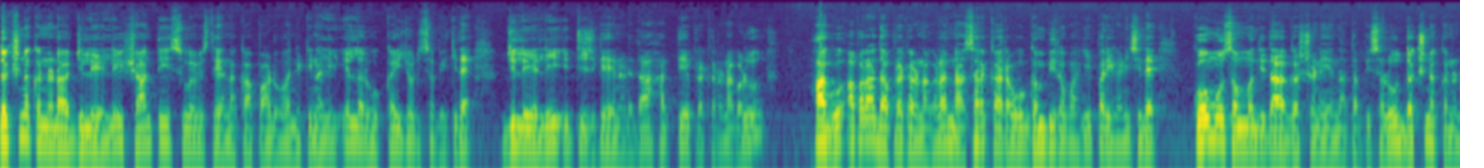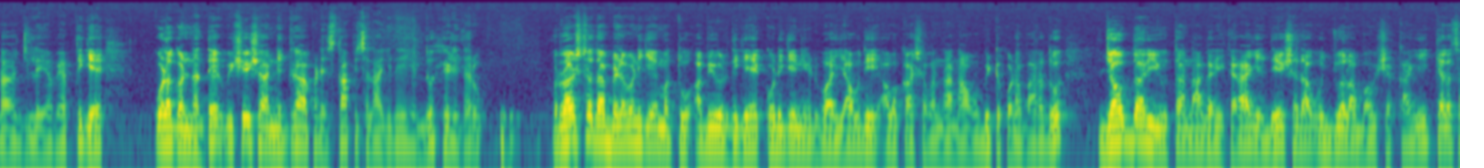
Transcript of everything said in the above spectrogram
ದಕ್ಷಿಣ ಕನ್ನಡ ಜಿಲ್ಲೆಯಲ್ಲಿ ಶಾಂತಿ ಸುವ್ಯವಸ್ಥೆಯನ್ನು ಕಾಪಾಡುವ ನಿಟ್ಟಿನಲ್ಲಿ ಎಲ್ಲರೂ ಕೈಜೋಡಿಸಬೇಕಿದೆ. ಜಿಲ್ಲೆಯಲ್ಲಿ ಇತ್ತೀಚೆಗೆ ನಡೆದ ಹತ್ಯೆ ಪ್ರಕರಣಗಳು ಹಾಗೂ ಅಪರಾಧ ಪ್ರಕರಣಗಳನ್ನು ಸರ್ಕಾರವು ಗಂಭೀರವಾಗಿ ಪರಿಗಣಿಸಿದೆ. ಕೋಮು ಸಂಬಂಧಿತ ಘರ್ಷಣೆಯನ್ನು ತಪ್ಪಿಸಲು ದಕ್ಷಿಣ ಕನ್ನಡ ಜಿಲ್ಲೆಯ ವ್ಯಾಪ್ತಿಗೆ ಒಳಗೊಂಡಂತೆ ವಿಶೇಷ ನಿಗ್ರಹ ಪಡೆ ಸ್ಥಾಪಿಸಲಾಗಿದೆ ಎಂದು ಹೇಳಿದರು. ರಾಷ್ಟ್ರದ ಬೆಳವಣಿಗೆ ಮತ್ತು ಅಭಿವೃದ್ಧಿಗೆ ಕೊಡುಗೆ ನೀಡುವ ಯಾವುದೇ ಅವಕಾಶವನ್ನು ನಾವು ಬಿಟ್ಟುಕೊಡಬಾರದು. ಜವಾಬ್ದಾರಿಯುತ ನಾಗರಿಕರಾಗಿ ದೇಶದ ಉಜ್ವಲ ಭವಿಷ್ಯಕ್ಕಾಗಿ ಕೆಲಸ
